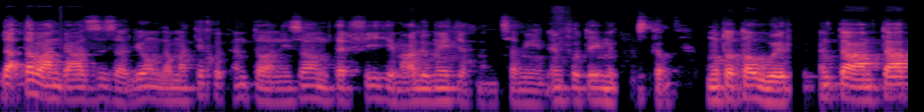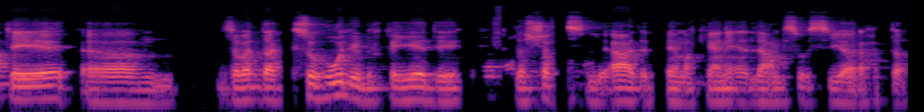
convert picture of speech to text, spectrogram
لا طبعا بيعززها. اليوم لما تاخذ أنت نظام ترفيهي معلوماتي إحنا بنسميه ال infotainment system متطور. أنت عم تعطي إذا بدك سهولة بالقيادة للشخص اللي قاعد قدامك يعني اللي عم يسوق السيارة حتى.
